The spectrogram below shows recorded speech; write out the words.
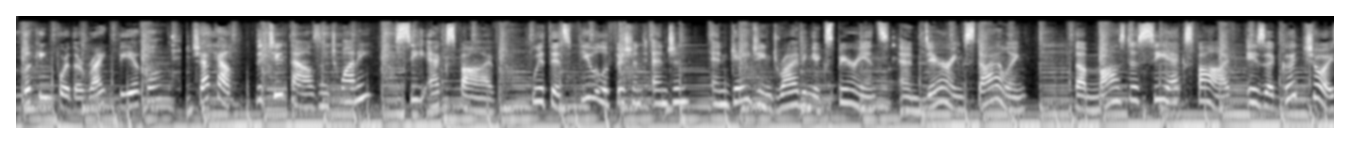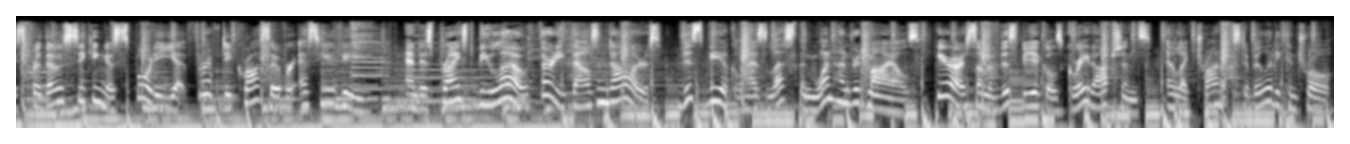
Looking for the right vehicle? Check out the 2020 CX-5. With its fuel-efficient engine, engaging driving experience, and daring styling, the Mazda CX-5 is a good choice for those seeking a sporty yet thrifty crossover SUV and is priced below $30,000. This vehicle has less than 100 miles. Here are some of this vehicle's great options. Electronic stability control,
